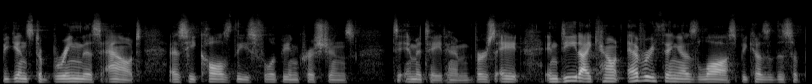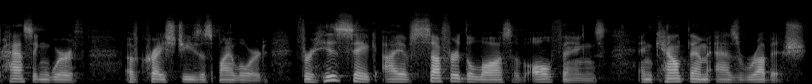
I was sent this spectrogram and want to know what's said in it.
begins to bring this out as he calls these Philippian Christians to imitate him. Verse 8 Indeed, I count everything as loss because of the surpassing worth of Christ Jesus my Lord. For his sake I have suffered the loss of all things and count them as rubbish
